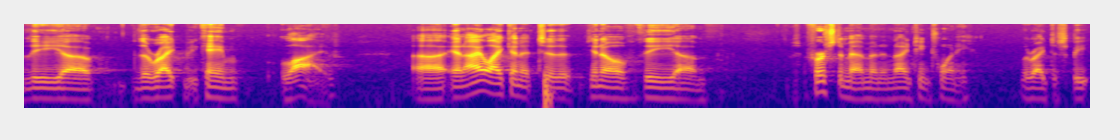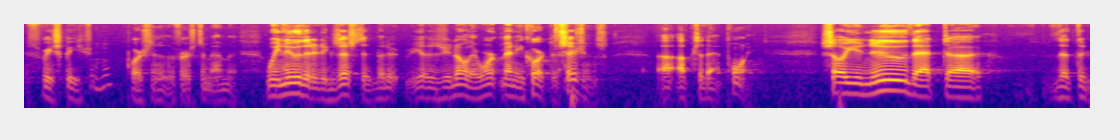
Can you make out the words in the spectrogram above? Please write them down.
the, uh, the right became live. Uh, and I liken it to, you know, the um, First Amendment in 1920 the right to free speech portion of the First Amendment. We knew that it existed, but it, as you know, there weren't many court decisions uh, up to that point. So you knew that, uh, that the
